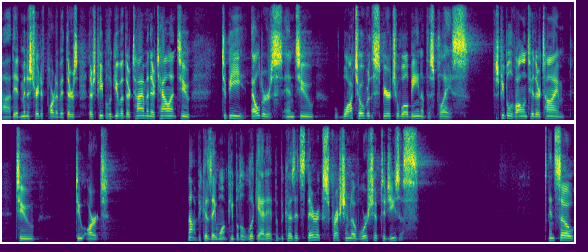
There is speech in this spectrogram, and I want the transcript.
uh, the administrative part of it. There's, there's people who give of their time and their talent to, to be elders and to watch over the spiritual well being of this place. There's people who volunteer their time to do art. Not because they want people to look at it, but because it's their expression of worship to Jesus. And so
